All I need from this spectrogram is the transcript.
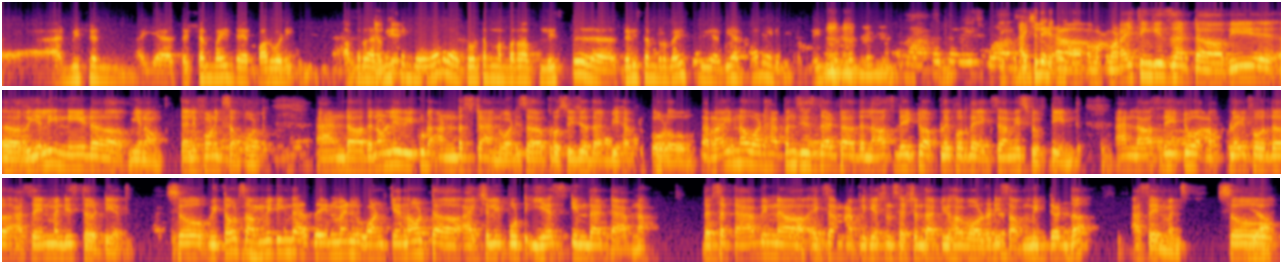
admission uh, yeah, session by they are forwarding. After admission over, uh, total number of list uh, study center wise we are, we are forwarding. from each session. Actually, uh, what I think is that uh, we uh, really need, uh, you know, telephonic support, and uh, then only we could understand what is a procedure that we have to follow. Right now, what happens is that uh, the last date to apply for the exam is 15th, and last date to apply for the assignment is 30th. So, without submitting the assignment, one cannot uh, actually put yes in that tab. Now, there's a tab in uh, exam application session that you have already submitted the assignments. So Yeah.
